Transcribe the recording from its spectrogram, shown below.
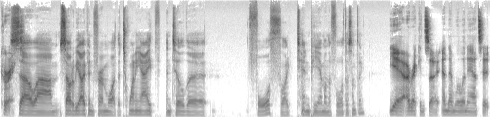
correct. So um so it'll be open from what the 28th until the 4th, like 10 p.m. on the 4th or something. yeah, I reckon so. And then we'll announce it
